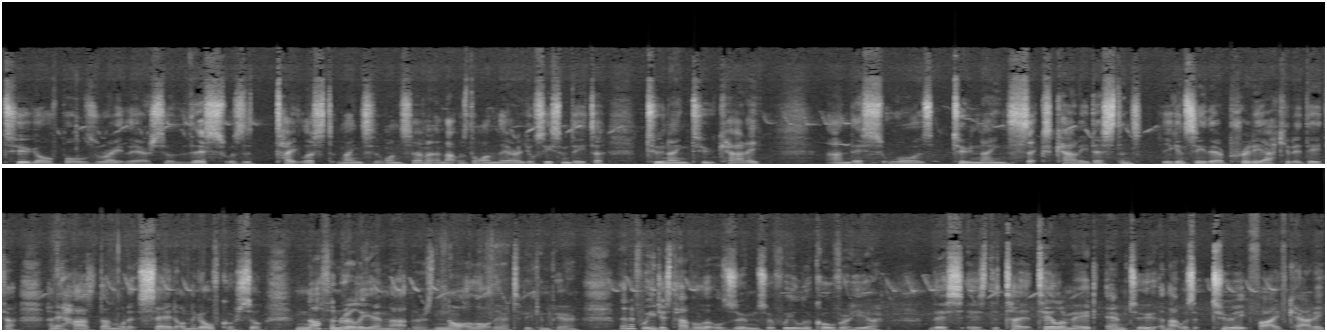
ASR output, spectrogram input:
two golf balls right there. So this was the Titleist 917 and that was the one there. You'll see some data 292 carry and this was 296 carry distance. You can see there pretty accurate data and it has done what it said on the golf course. So nothing really in that. There's not a lot there to be comparing. Then if we just have a little zoom, so if we look over here this is the TaylorMade M2 and that was at 285 carry.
